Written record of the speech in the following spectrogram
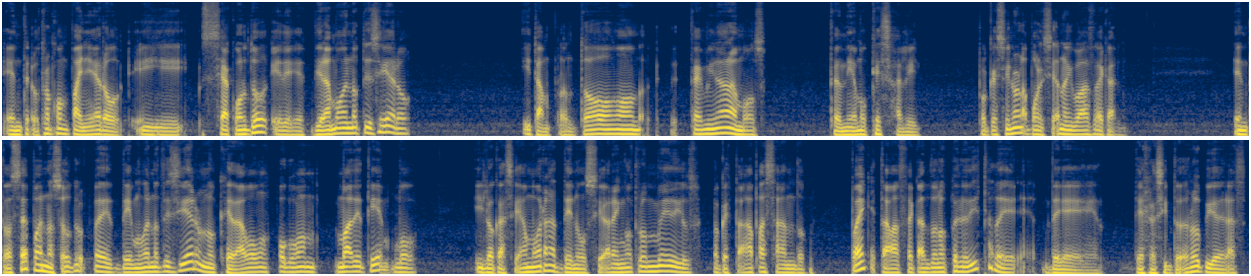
entre otros compañeros, y se acordó que diéramos el noticiero y tan pronto termináramos, teníamos que salir, porque si no la policía nos iba a sacar. Entonces, pues nosotros pues, dimos el noticiero, nos quedaba un poco más de tiempo y lo que hacíamos era denunciar en otros medios lo que estaba pasando. Pues que estaban sacando los periodistas de, de, recinto de Río Piedras.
